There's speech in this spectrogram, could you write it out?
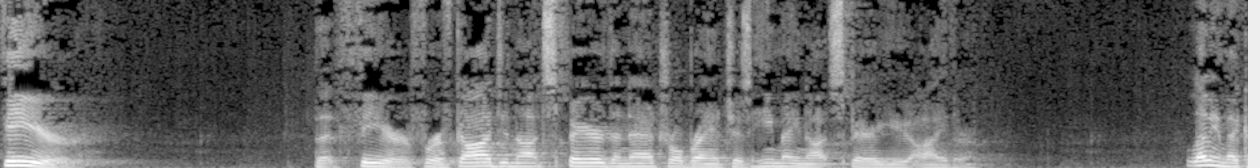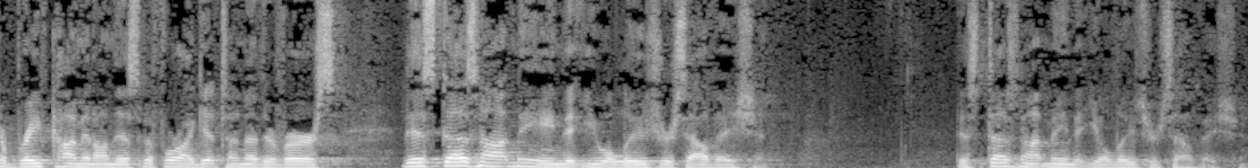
fear. But fear. For if God did not spare the natural branches, he may not spare you either. Let me make a brief comment on this before I get to another verse. This does not mean that you will lose your salvation. This does not mean that you'll lose your salvation.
